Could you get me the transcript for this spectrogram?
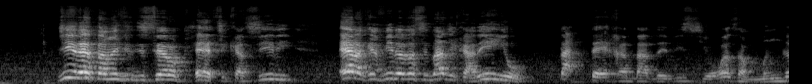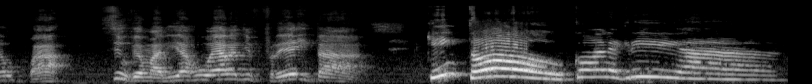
Diretamente de Seropética City, ela que é filha da cidade de Carinho, da terra da deliciosa Mangaupá, Silvia Maria Ruela de Freitas. Quintou! Com alegria!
